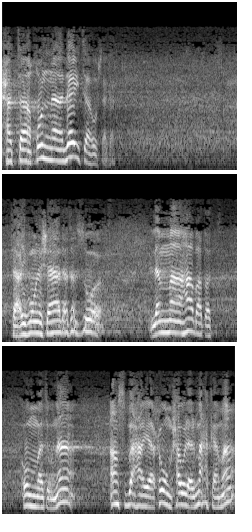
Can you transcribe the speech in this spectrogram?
حتى قلنا ليته سكت. تعرفون شهادة الزور؟ لما هبطت أمتنا أصبح يحوم حول المحكمة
